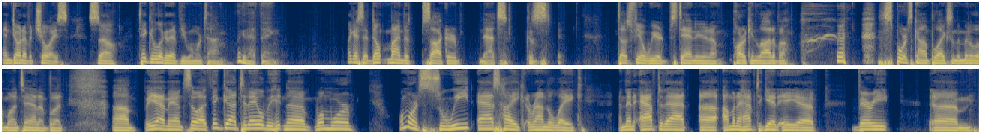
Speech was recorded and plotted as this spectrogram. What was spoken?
and don't have a choice. So take a look at that view one more time. Look at that thing. Like I said, don't mind the soccer nets because it does feel weird standing in a parking lot of a sports complex in the middle of Montana. But um, but yeah, man. So I think uh, today we'll be hitting uh, one more one more sweet ass hike around the lake, and then after that, uh, I'm gonna have to get a uh, very um,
